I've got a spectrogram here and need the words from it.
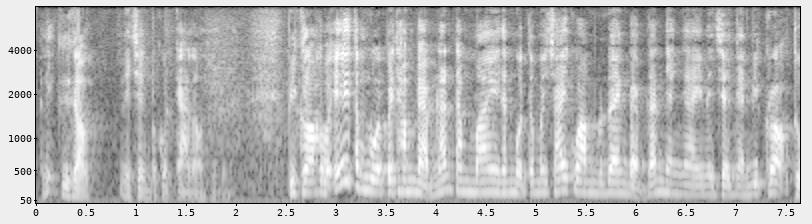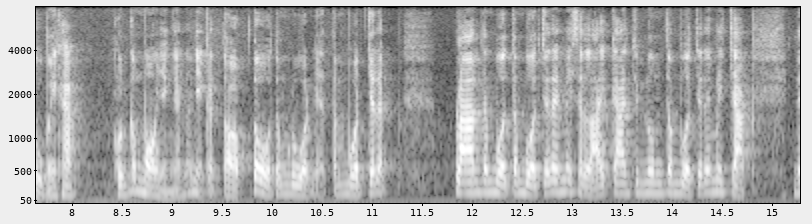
อันนี้คือเราในเชิงปรากฏการณ์เราเห็น วิเคราะห์ก็บอกเอ๊ะตำรวจไปทำแบบนั้นทำไมตำรวจต้องไปใช้ความรุนแรงแบบนั้นยังไง ในเชิงงานวิเคราะห์ถูกไหมครับคนก็มองอย่างนั้นแล้วเนี่ยก็ตอบโต้ตำรวจเนี่ยตำรวจจะได้ปรามตำรวจตำรวจจะได้ไม่สลายการชุมนุมตำรวจจะได้ไม่จับใน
